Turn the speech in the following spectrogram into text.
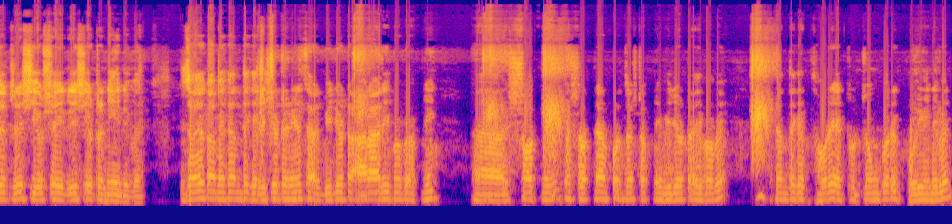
যে রেশিও সেই রেশিওটা নিয়ে নেবেন। যাই হোক, আমি এখান থেকে রেশিওটা নিয়েছি, আর ভিডিওটা আড়াআড়ি ভাবে আপনি শর্ট নেবেন শর্ট নেওয়ার পর জাস্ট আপনি ভিডিওটা এইভাবে এখান থেকে ধরে একটু জুম করে ঘুরিয়ে নেবেন।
